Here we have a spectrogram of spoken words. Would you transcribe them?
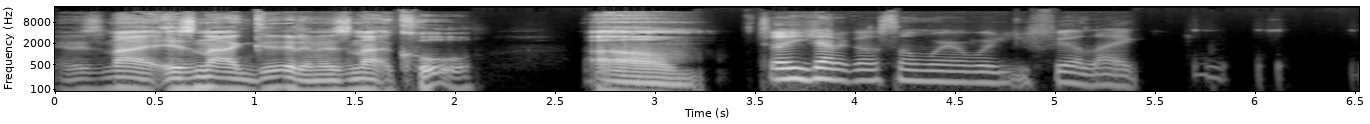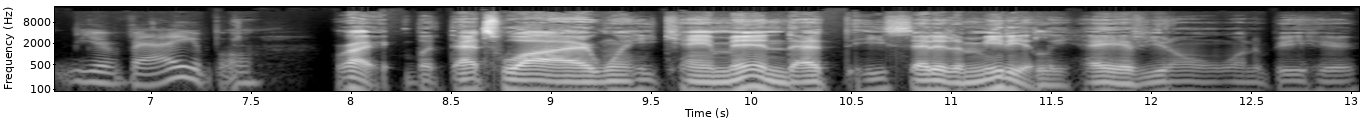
and it's not it's not good and it's not cool. Um, So you got to go somewhere where you feel like you're valuable. right, but that's why when he came in, that he said it immediately. Hey, if you don't want to be here,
